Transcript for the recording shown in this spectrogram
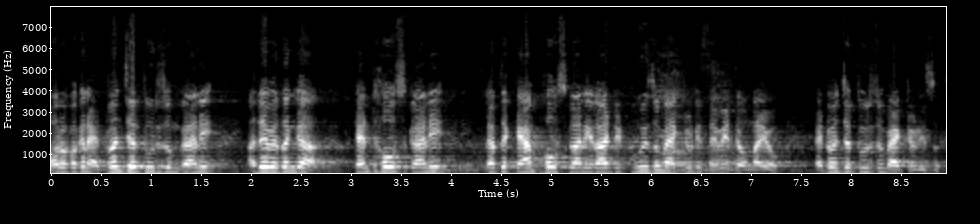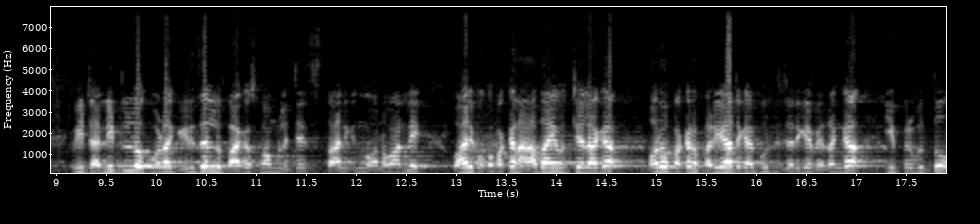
మరో పక్కన అడ్వెంచర్ టూరిజం కానీ అదేవిధంగా టెంట్ హౌస్ కానీ లేకపోతే క్యాంప్ హౌస్ కానీ ఇలాంటి టూరిజం యాక్టివిటీస్ ఏవైతే ఉన్నాయో అడ్వెంచర్ టూరిజం యాక్టివిటీస్. వీటన్నిటిలో కూడా గిరిజనులు భాగస్వాములు చేసి స్థానికంగా ఉన్నవారిని వారికి ఒక పక్కన ఆదాయం వచ్చేలాగా మరో పక్కన పర్యాటక అభివృద్ధి జరిగే విధంగా ఈ ప్రభుత్వం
